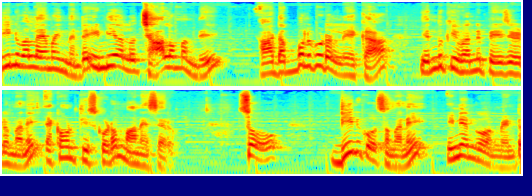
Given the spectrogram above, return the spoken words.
దీనివల్ల ఏమైందంటే ఇండియాలో చాలామంది ఆ డబ్బులు కూడా లేక ఎందుకు ఇవన్నీ పే చేయడం అని అకౌంట్ తీసుకోవడం మానేశారు. సో దీనికోసమని ఇండియన్ గవర్నమెంట్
